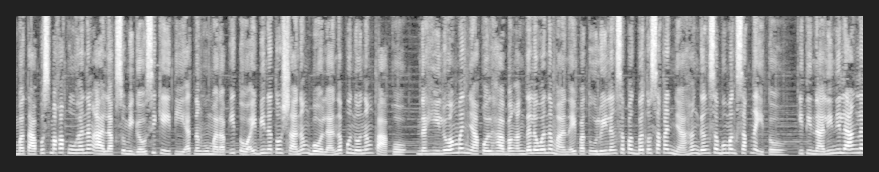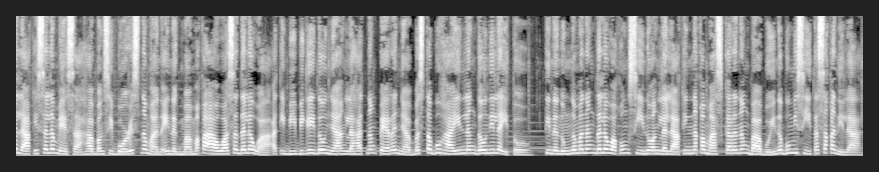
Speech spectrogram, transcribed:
Matapos makakuha ng alak sumigaw si Katie at nang humarap ito ay binato siya ng bola na puno ng pako. Nahilo ang manyakol habang ang dalawa naman ay patuloy lang sa pagbato sa kanya hanggang sa bumagsak na ito. Itinali nila ang lalaki sa lamesa habang si Boris naman ay nagmamakaawa sa dalawa at ibibigay daw niya ang lahat ng pera niya basta buhayin lang daw nila ito. Tinanong naman ng dalawa kung sino ang lalaking nakamaskara ng baboy na bumisita sa kanila.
